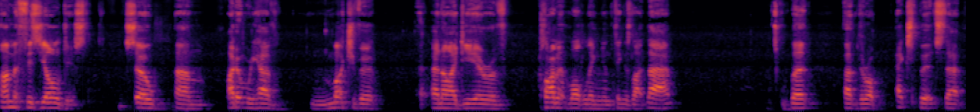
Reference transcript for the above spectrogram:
I'm a physiologist, so um, I don't really have much of a, an idea of climate modeling and things like that. But uh, there are experts that,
